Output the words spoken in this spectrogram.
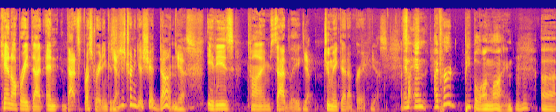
can't operate that, and that's frustrating because you're just trying to get shit done. Yes. it is time, sadly, Yeah. to make that upgrade. Yes, and and I've heard people online, uh,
